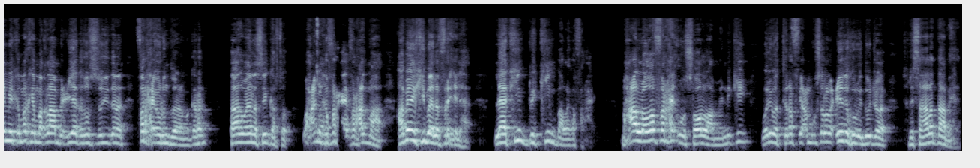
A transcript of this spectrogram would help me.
iminka markay maqlaan ba ciyaarka soo soo farxay oran doonaan ma garan? Taas waa in la sii garto waxa iminka farxaya farxad maaha. Habeenkii baa la farxi lahaa. Laakiin bekin baa laga farxay maxaa looga farxay? Uu soo laamay ninkii weliba tiro fiican buu soo ciidanku way doo jooga. Risaaladaa bahayd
